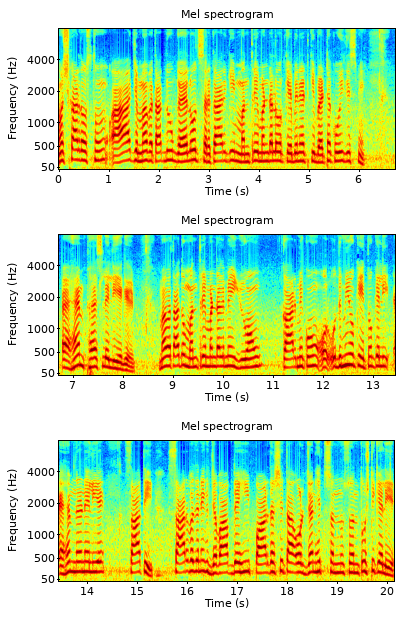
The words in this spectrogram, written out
नमस्कार दोस्तों, आज मैं बता दूँ गहलोत सरकार की मंत्रिमंडल और कैबिनेट की बैठक हुई जिसमें अहम फैसले लिए गए। मैं बता दूँ, मंत्रिमंडल में युवाओं, कार्मिकों और उद्यमियों के हितों के लिए अहम निर्णय लिए। साथ ही सार्वजनिक जवाबदेही, पारदर्शिता और जनहित संतुष्टि के लिए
